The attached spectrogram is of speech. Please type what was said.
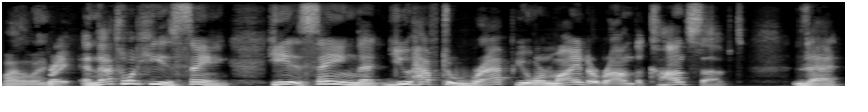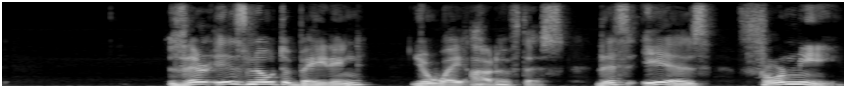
by the way? Right. And that's what he is saying. He is saying that you have to wrap your mind around the concept that there is no debating your way out of this. This is, for me,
